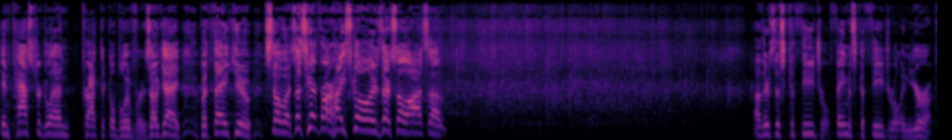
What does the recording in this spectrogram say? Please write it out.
in Pastor Glenn practical bloopers, okay? But thank you so much. Let's hear it for our high schoolers. They're so awesome. Uh, there's this cathedral, famous cathedral in Europe,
